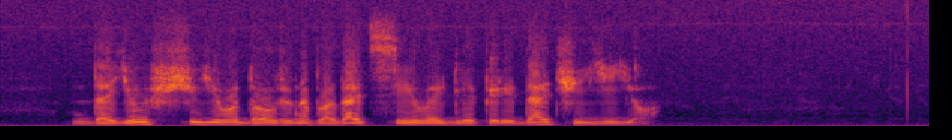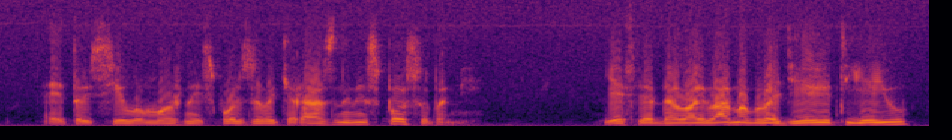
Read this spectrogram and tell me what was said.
— дающий его должен обладать силой для передачи ее. Эту силу можно использовать разными способами. Если Далай-Лама владеет ею, —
